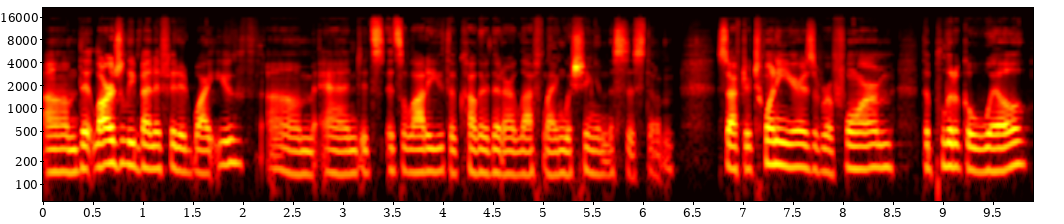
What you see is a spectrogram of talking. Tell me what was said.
um, that largely benefited white youth um, and it's, it's a lot of youth of color that are left languishing in the system so after 20 years of reform the political will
